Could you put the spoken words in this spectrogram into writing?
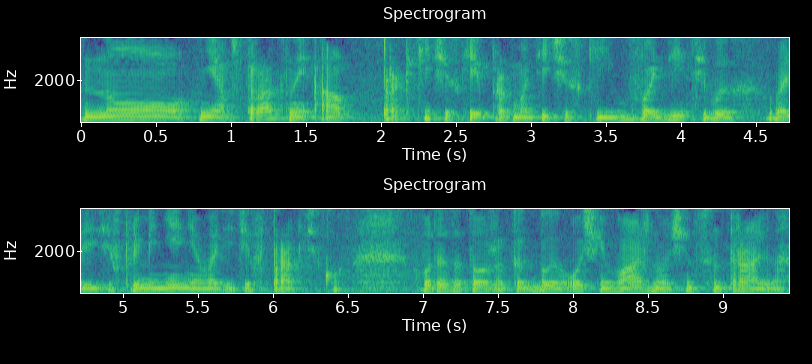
но не абстрактные, а практические, прагматические, вводить в их, вводить их в применение, вводить их в практику. Вот это тоже как бы очень важно, очень центрально.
